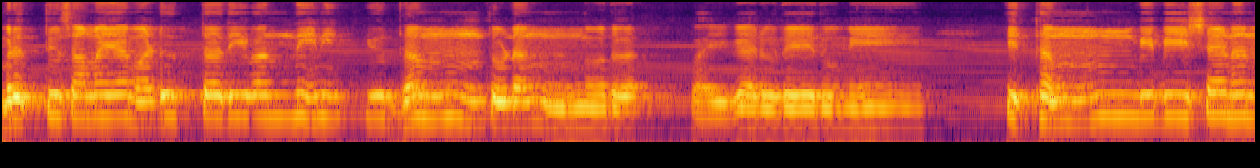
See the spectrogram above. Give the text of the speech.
മൃത്യുസമയമടുത്തതി വന്നിനി യുദ്ധം തുടങ്ങുക വൈകരുതേതുമേ. ഇത്തം വിഭീഷണൻ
